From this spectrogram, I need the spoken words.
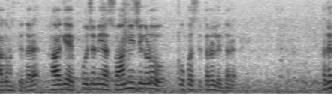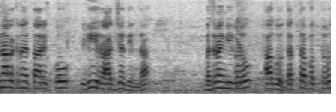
ಆಗಮಿಸುತ್ತಿದ್ದಾರೆ. ಹಾಗೆ ಪೂಜನೀಯ ಸ್ವಾಮೀಜಿಗಳು ಉಪಸ್ಥಿತರಲ್ಲಿದ್ದಾರೆ. ಹದಿನಾಲ್ಕನೇ ತಾರೀಕು ಇಡೀ ರಾಜ್ಯದಿಂದ ಬಜರಂಗಿಗಳು ಹಾಗೂ ದತ್ತ ಭಕ್ತರು,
